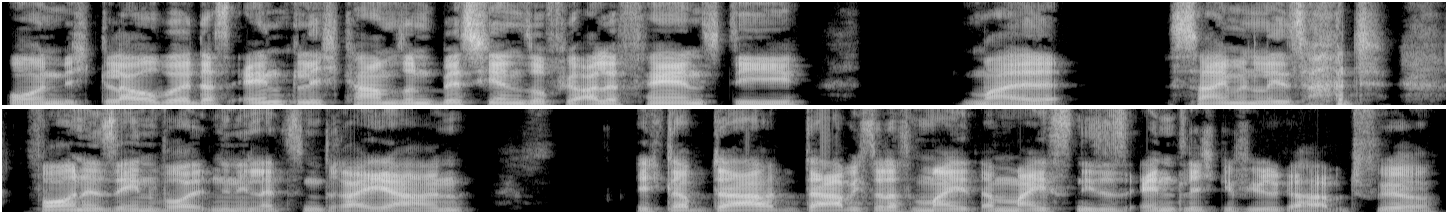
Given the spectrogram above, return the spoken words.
Und ich glaube, dass endlich kam so ein bisschen so für alle Fans, die mal Simon Lisat vorne sehen wollten in den letzten drei Jahren. Ich glaube, da, da habe ich so das mei am meisten dieses Endlich-Gefühl gehabt für,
